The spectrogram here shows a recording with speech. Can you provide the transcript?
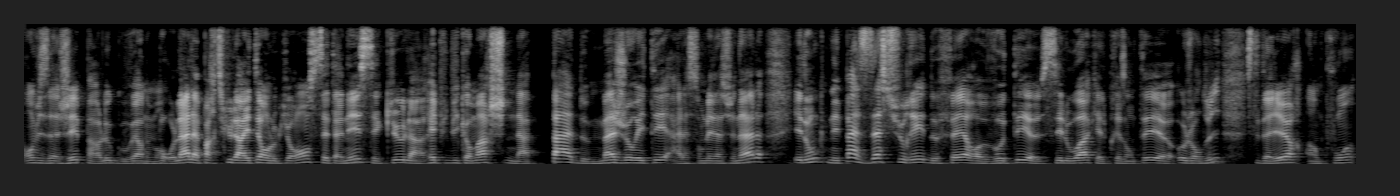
envisagées par le gouvernement. Bon là, la particularité en l'occurrence, cette année, c'est que la République en marche n'a pas de majorité à l'Assemblée nationale et donc n'est pas assurée de faire voter euh, ces lois qu'elle présentait euh, aujourd'hui. C'est d'ailleurs un point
